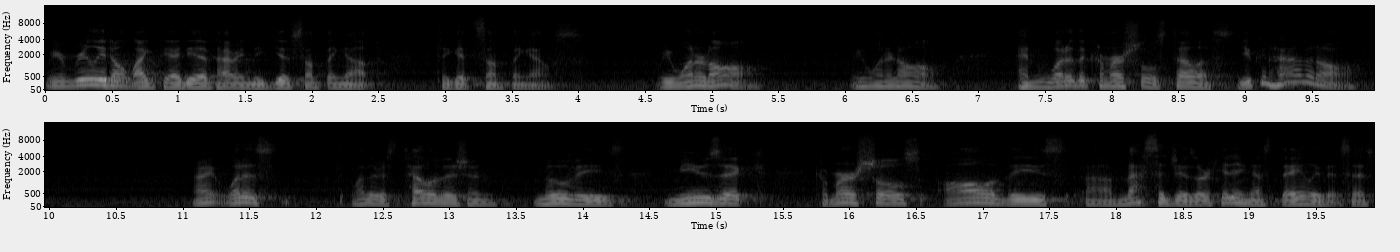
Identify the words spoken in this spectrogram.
We really don't like the idea of having to give something up to get something else. We want it all. We want it all. And what do the commercials tell us? You can have it all. Right? What is whether it's television, movies, music, commercials, all of these uh, messages are hitting us daily that says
